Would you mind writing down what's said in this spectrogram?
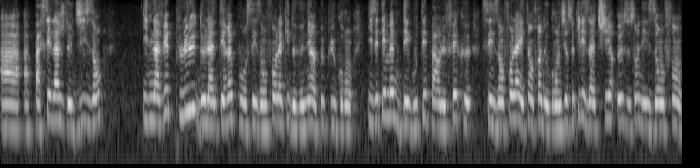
à, à passer l'âge de 10 ans, il n'avait plus de l'intérêt pour ces enfants-là qui devenaient un peu plus grands. Ils étaient même dégoûtés par le fait que ces enfants-là étaient en train de grandir. Ce qui les attire, eux, ce sont les enfants.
